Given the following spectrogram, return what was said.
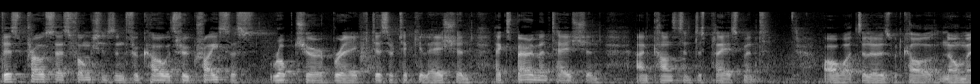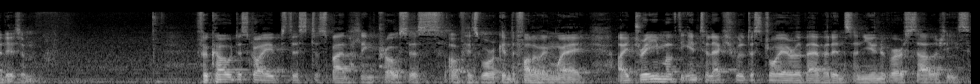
This process functions in Foucault through crisis, rupture, break, disarticulation, experimentation, and constant displacement, or what Deleuze would call nomadism. Foucault describes this dismantling process of his work in the following way I dream of the intellectual destroyer of evidence and universalities,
